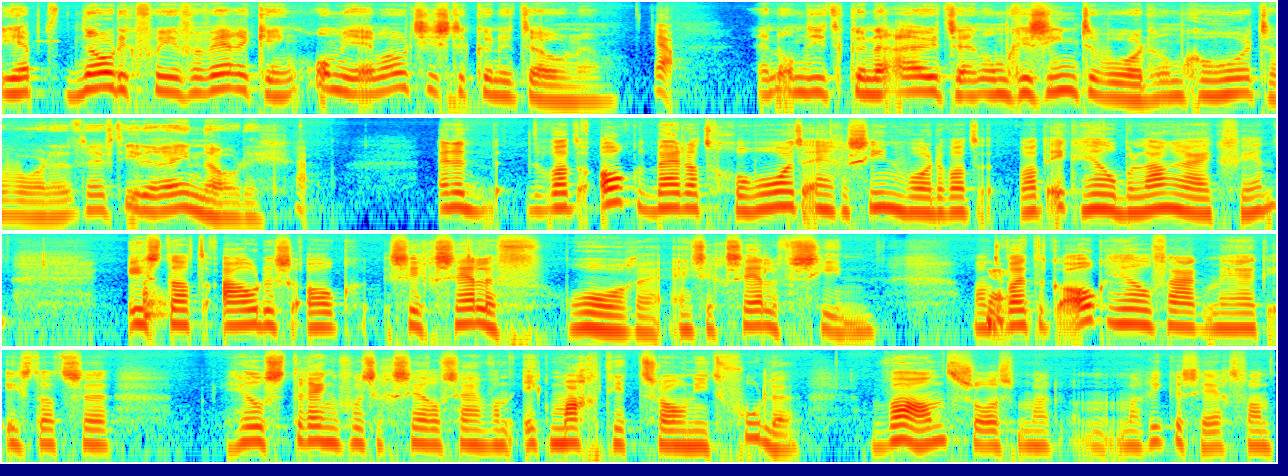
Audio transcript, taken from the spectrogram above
je hebt het nodig voor je verwerking om je emoties te kunnen tonen. Ja. En om die te kunnen uiten en om gezien te worden, om gehoord te worden. Dat heeft iedereen nodig. En het, wat ook bij dat gehoord en gezien worden, wat, wat ik heel belangrijk vind, is dat ouders ook zichzelf horen en zichzelf zien. Want Ja. wat ik ook heel vaak merk, is dat ze heel streng voor zichzelf zijn van ik mag dit zo niet voelen. Want, zoals Mar Marieke zegt, van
